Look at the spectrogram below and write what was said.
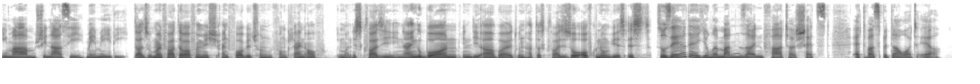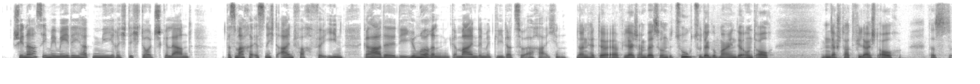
Imam Shinasi Mehmedi. Also mein Vater war für mich ein Vorbild schon von klein auf. Man ist quasi hineingeboren in die Arbeit und hat das quasi so aufgenommen, wie es ist. So sehr der junge Mann seinen Vater schätzt, etwas bedauert er. Shinasi Mehmedi hat nie richtig Deutsch gelernt das mache es nicht einfach für ihn, gerade die jüngeren Gemeindemitglieder zu erreichen. Dann hätte er vielleicht einen besseren Bezug zu der Gemeinde und auch in der Stadt vielleicht auch. Das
